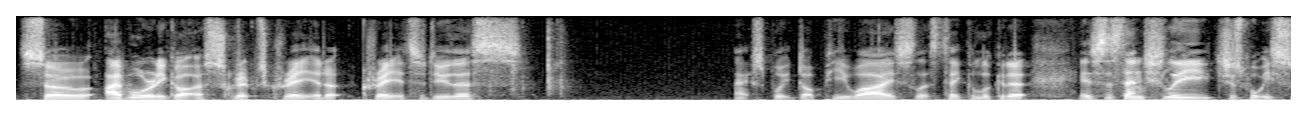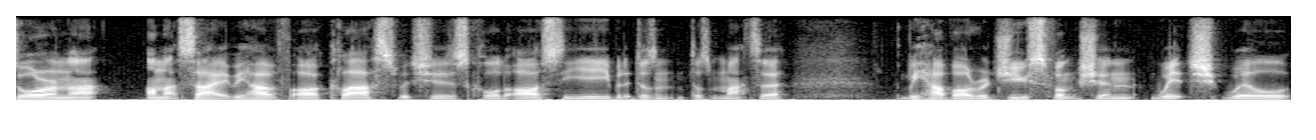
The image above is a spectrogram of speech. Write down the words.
So I've already got a script created uh, created to do this exploit.py so let's take a look at it it's essentially just what we saw on that on that site we have our class which is called RCE but it doesn't doesn't matter we have our reduce function which will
